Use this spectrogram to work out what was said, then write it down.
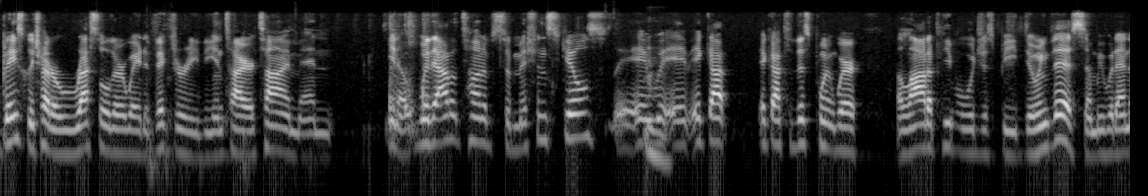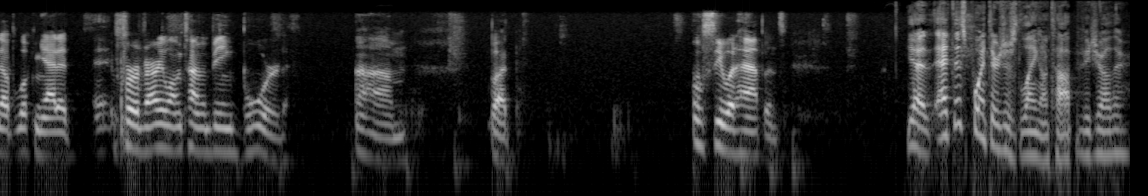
basically try to wrestle their way to victory the entire time, and you know, without a ton of submission skills, it, it, it got it got to this point where a lot of people would just be doing this, and we would end up looking at it eh, for a very long time and being bored. Um, but we'll see what happens. Yeah, at this point they're just laying on top of each other.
